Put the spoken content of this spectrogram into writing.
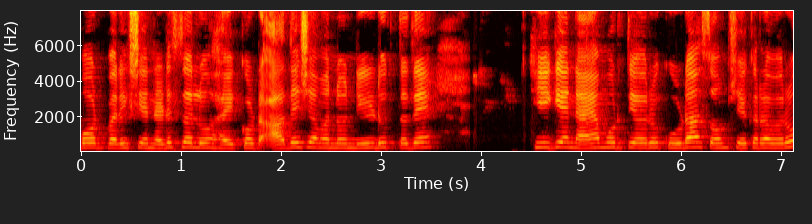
ಬೋರ್ಡ್ ಪರೀಕ್ಷೆ ನಡೆಸಲು ಹೈಕೋರ್ಟ್ ಆದೇಶವನ್ನು ನೀಡುತ್ತದೆ. ಹೀಗೆ ನ್ಯಾಯಮೂರ್ತಿಯವರು ಕೂಡ ಸೋಮಶೇಖರ್ ಅವರು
